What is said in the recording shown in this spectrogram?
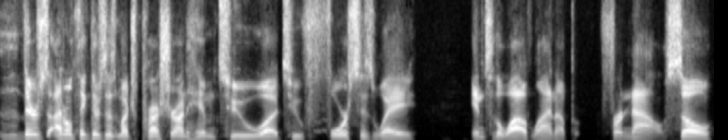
there's I don't think there's as much pressure on him to uh, to force his way into the Wild lineup for now. So,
